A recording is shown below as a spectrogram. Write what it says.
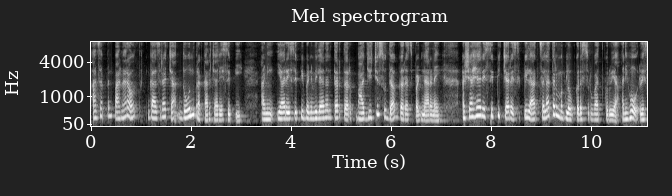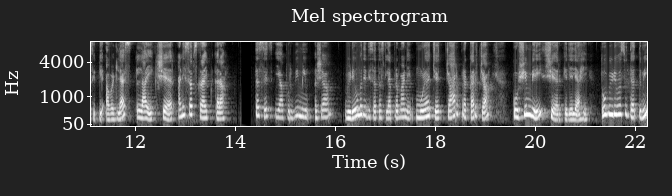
आज आपण पाहणार आहोत गाजराच्या दोन प्रकारच्या रेसिपी आणि या रेसिपी बनविल्यानंतर तर भाजीची सुद्धा गरज पडणार नाही. अशा ह्या रेसिपीच्या रेसिपीला चला तर मग लवकरच सुरुवात करूया. आणि हो रेसिपी आवडल्यास लाईक शेअर आणि सबस्क्राईब करा. तसेच यापूर्वी मी अशा व्हिडिओमध्ये दिसत असल्याप्रमाणे मुळ्याचे चार प्रकारच्या कोशिंबिरी शेअर केलेल्या आहे. तो व्हिडिओसुद्धा तुम्ही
